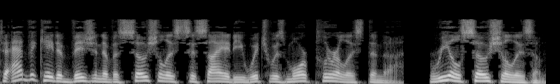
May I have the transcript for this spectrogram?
to advocate a vision of a socialist society which was more pluralist than the «real socialism»,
